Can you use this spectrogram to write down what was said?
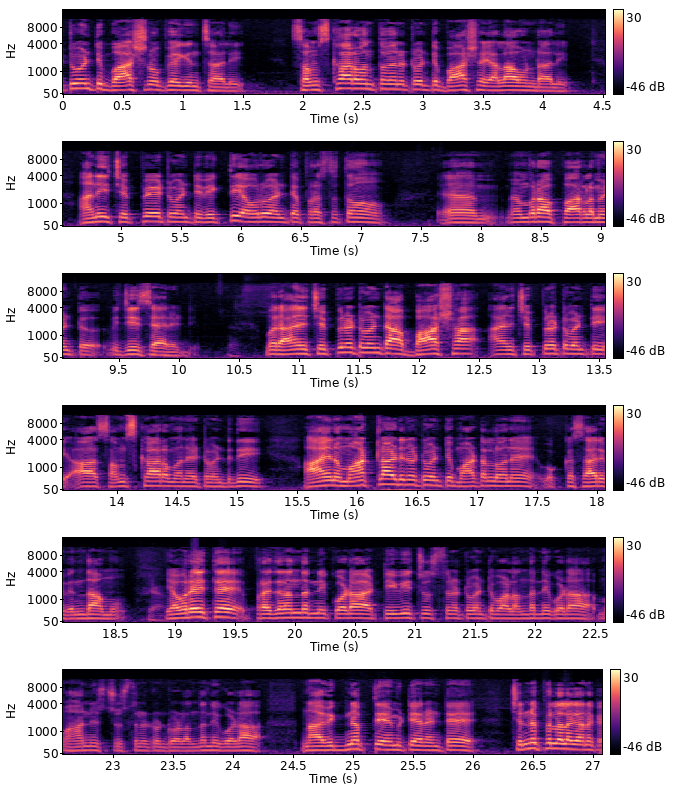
ఎటువంటి భాషను ఉపయోగించాలి సంస్కారవంతమైనటువంటి భాష ఎలా ఉండాలి అని చెప్పేటువంటి వ్యక్తి ఎవరు అంటే ప్రస్తుతం మెంబర్ ఆఫ్ పార్లమెంట్ విజయసాయిరెడ్డి. మరి ఆయన చెప్పినటువంటి ఆ భాష ఆయన చెప్పినటువంటి ఆ సంస్కారం అనేటువంటిది ఆయన మాట్లాడినటువంటి మాటల్లోనే ఒక్కసారి విందాము. ఎవరైతే ప్రజలందరినీ కూడా టీవీ చూస్తున్నటువంటి వాళ్ళందరినీ కూడా మహా న్యూస్ చూస్తున్నటువంటి వాళ్ళందరినీ కూడా నా విజ్ఞప్తి ఏమిటి అని అంటే చిన్నపిల్లలు గనక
